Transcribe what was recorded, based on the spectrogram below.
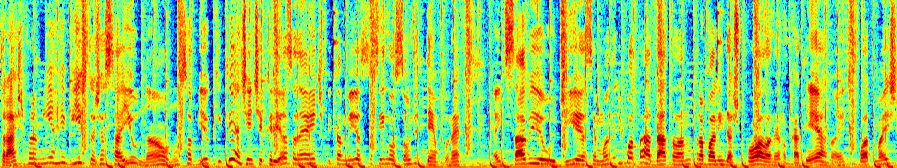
traz pra mim a revista. Já saiu? Não, não sabia. O que, que a gente é criança, né? A gente fica meio assim sem noção de tempo, né? A gente sabe o dia, a semana de botar a data lá no trabalhinho da escola, né? No caderno, a gente bota, mas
